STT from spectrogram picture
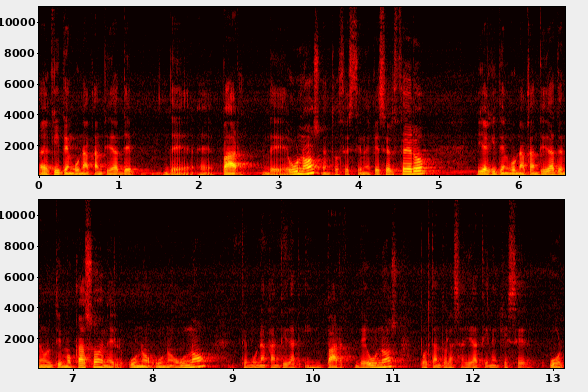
Aquí tengo una cantidad de, eh, par de unos, entonces tiene que ser 0. Y aquí tengo una cantidad, en el último caso, en el 1, 1, 1, tengo una cantidad impar de unos, por tanto la salida tiene que ser 1.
